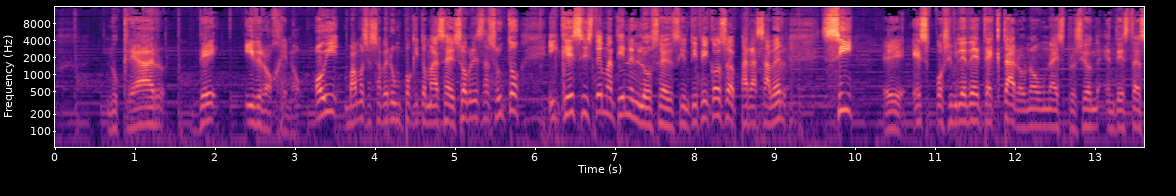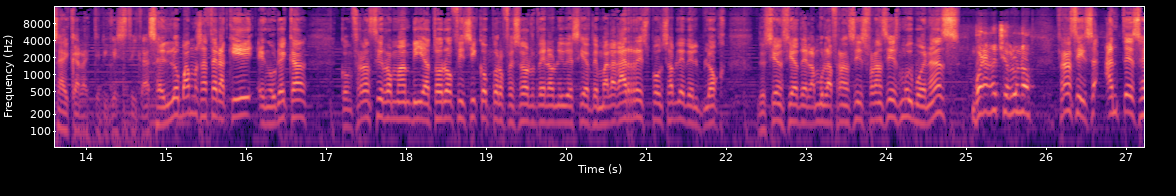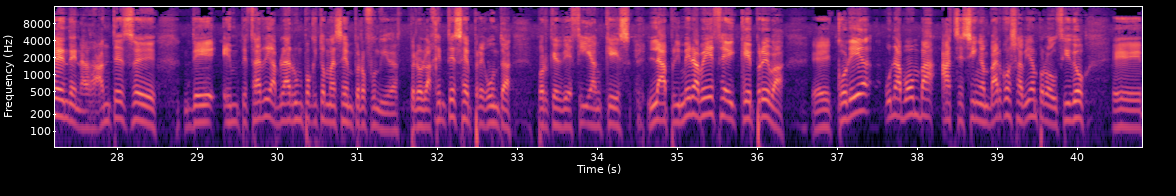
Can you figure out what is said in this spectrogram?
nuclear de hidrógeno. Hoy vamos a saber un poquito más eh, sobre este asunto y qué sistema tienen los eh, científicos eh, para saber si es posible detectar o no una explosión de estas características. lo vamos a hacer aquí en Eureka con Francis Román Villatoro, físico, profesor de la Universidad de Málaga, responsable del blog de Ciencia de la Mula Francis. Francis, muy buenas. Buenas noches, Bruno. Francis, antes eh, de nada, antes eh, de empezar a hablar un poquito más en profundidad, pero la gente se pregunta, porque decían que es la primera vez eh, que prueba Corea una bomba H, sin embargo se habían producido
